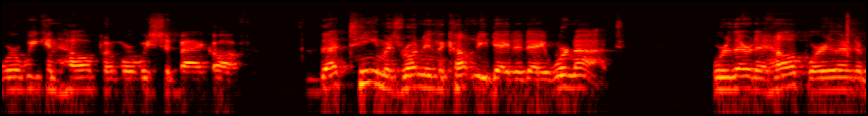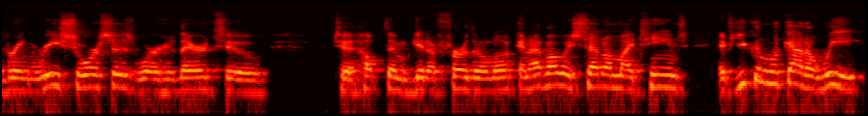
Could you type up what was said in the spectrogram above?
where we can help and where we should back off. That team is running the company day to day. We're not. We're there to help. We're there to bring resources. We're there to to help them get a further look. And I've always said on my teams, if you can look out a week,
